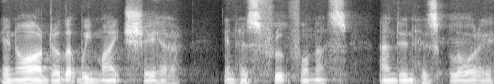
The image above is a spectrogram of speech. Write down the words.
in order that we might share in his fruitfulness and in his glory.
